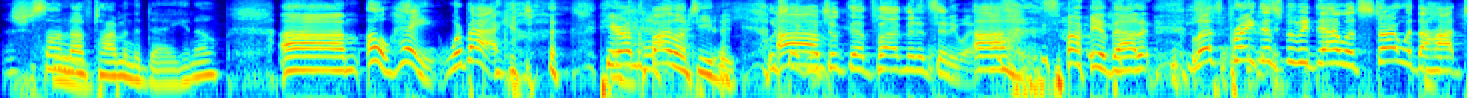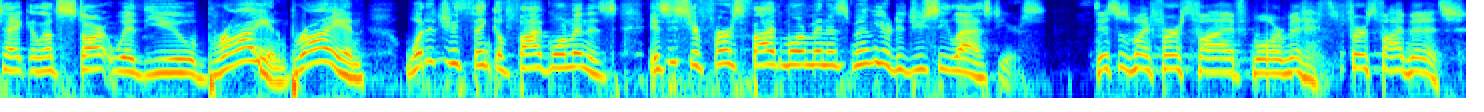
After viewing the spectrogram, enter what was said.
There's just not enough time in the day, you know? Um, oh, hey, we're back here on the Philo TV. Looks like Um, we took that five minutes anyway. uh, sorry about it. Let's break this movie down. Let's start with the hot take and let's start with you, Brian. Brian, what did you think of Five More Minutes? Is this your first Five More Minutes movie or did you see last year's? This was my first five more minutes. First five minutes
